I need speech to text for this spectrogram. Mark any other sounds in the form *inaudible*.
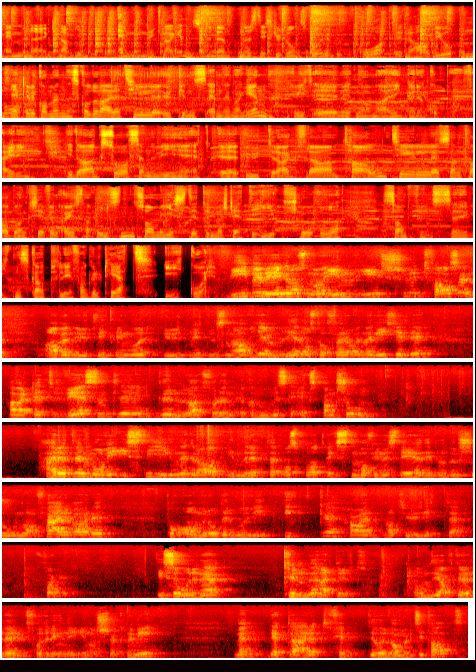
Emneknaggen? Emneknaggen Studentenes diskusjonsforum? på Radio nå. Hjertelig velkommen skal du være til ukens Emneknaggen. Mitt, eh, mitt navn er Ingar Jakob Feiring. I dag så sender vi et ø, utdrag fra talen til sentralbanksjefen Øystein Olsen, som gjestet Universitetet i Oslo og Samfunnsvitenskapelig fakultet i går. Vi beveger oss nå inn i sluttfasen av en utvikling hvor utnyttelsen av hjemlige råstoffer og energikilder har vært et vesentlig grunnlag for den økonomiske ekspansjon. Heretter må vi i stigende grad innrette oss på at veksten må finne sted i produksjon av ferdigvarer på områder hvor vi ikke har naturgitte fordeler. Disse ordene kunne vært brukt om de aktuelle utfordringene i norsk økonomi, men dette er et 50 år gammelt sitat,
